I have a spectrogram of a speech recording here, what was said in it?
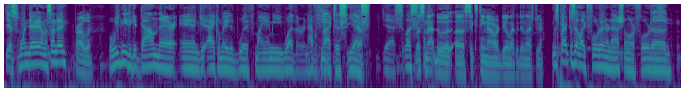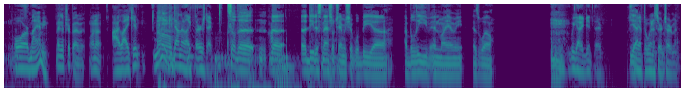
yes, One day on a Sunday. probably. Well, we'd need to get down there and get acclimated with Miami weather and have a practice. Yes, yes. Let's Let's not do a, a 16 hour deal like we did last year. let's practice at like Florida International or Florida or Miami. Make a trip out of it. Why not? I like it. We need to get down there like Thursday. So the the Adidas National Championship will be, uh, I believe, in Miami as well. We got to get there. So Yeah. We have to win a certain tournament.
